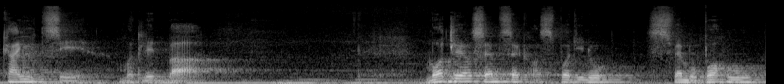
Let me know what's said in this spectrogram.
kající modlitba. Modlil jsem se k hospodinu svému Bohu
